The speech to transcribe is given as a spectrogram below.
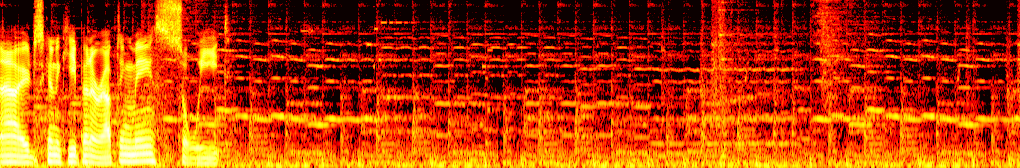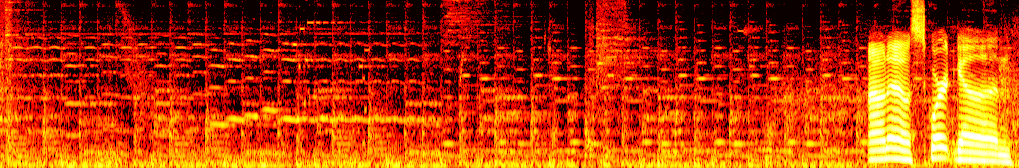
Oh, you're just gonna keep interrupting me? Sweet. No, squirt gun.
